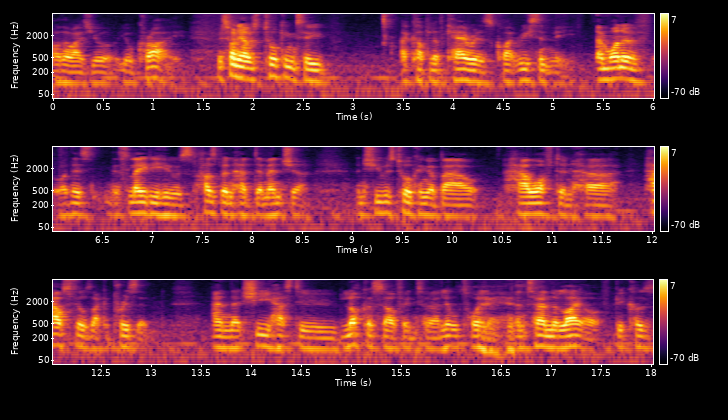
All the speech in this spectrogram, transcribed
otherwise you'll you'll cry. It's funny. I was talking to a couple of carers quite recently, and one of well, this this lady whose husband had dementia, and she was talking about how often her house feels like a prison, and that she has to lock herself into a little toilet and turn the light off because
